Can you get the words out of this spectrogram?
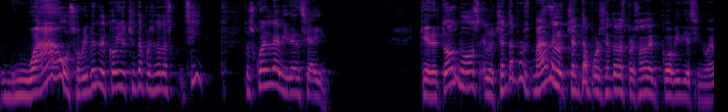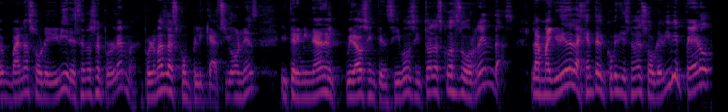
wow, sobreviven del COVID 80% de las... Sí. Entonces, ¿cuál es la evidencia ahí? Que de todos modos, el 80%, más del 80% de las personas del COVID-19 van a sobrevivir. Ese no es el problema. El problema es las complicaciones y terminar en el cuidados intensivos y todas las cosas horrendas. La mayoría de la gente del COVID-19 sobrevive, pero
